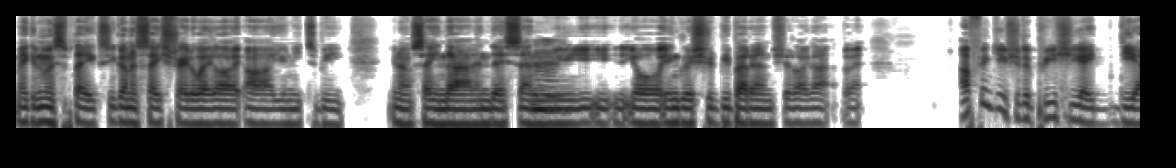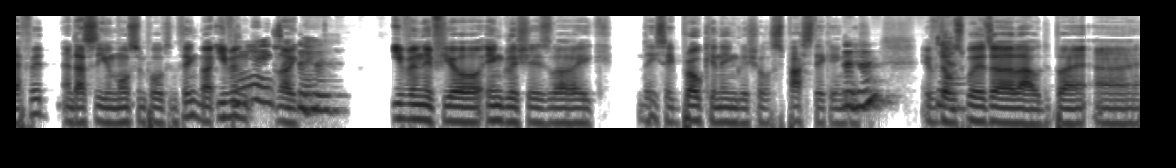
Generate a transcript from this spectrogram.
making mistakes, you're gonna say straight away like, "Ah, oh, you need to be, you know, saying that and this, and mm. you, you, your English should be better and shit like that." But I think you should appreciate the effort, and that's the most important thing. Like even yeah, exactly. like mm-hmm. even if your English is like they say broken English or spastic English, mm-hmm. if yeah. those words are allowed. But uh,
